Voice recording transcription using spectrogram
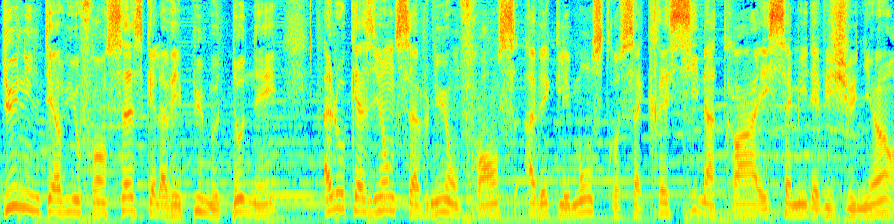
d'une interview française qu'elle avait pu me donner à l'occasion de sa venue en France avec les monstres sacrés Sinatra et Sammy Davis Jr.,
